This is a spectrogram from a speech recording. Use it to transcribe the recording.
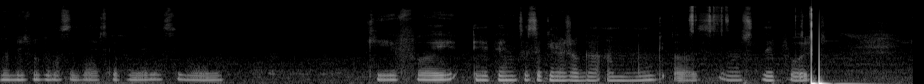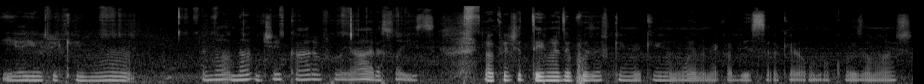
na mesma velocidade que a primeira e a segunda. Que foi. Ele perguntou se eu queria jogar Among Us, depois. E aí eu fiquei, mano. Na, na, de cara eu falei, ah, era só isso. Eu acreditei, mas depois eu fiquei meio que na minha cabeça, será que era alguma coisa mais?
